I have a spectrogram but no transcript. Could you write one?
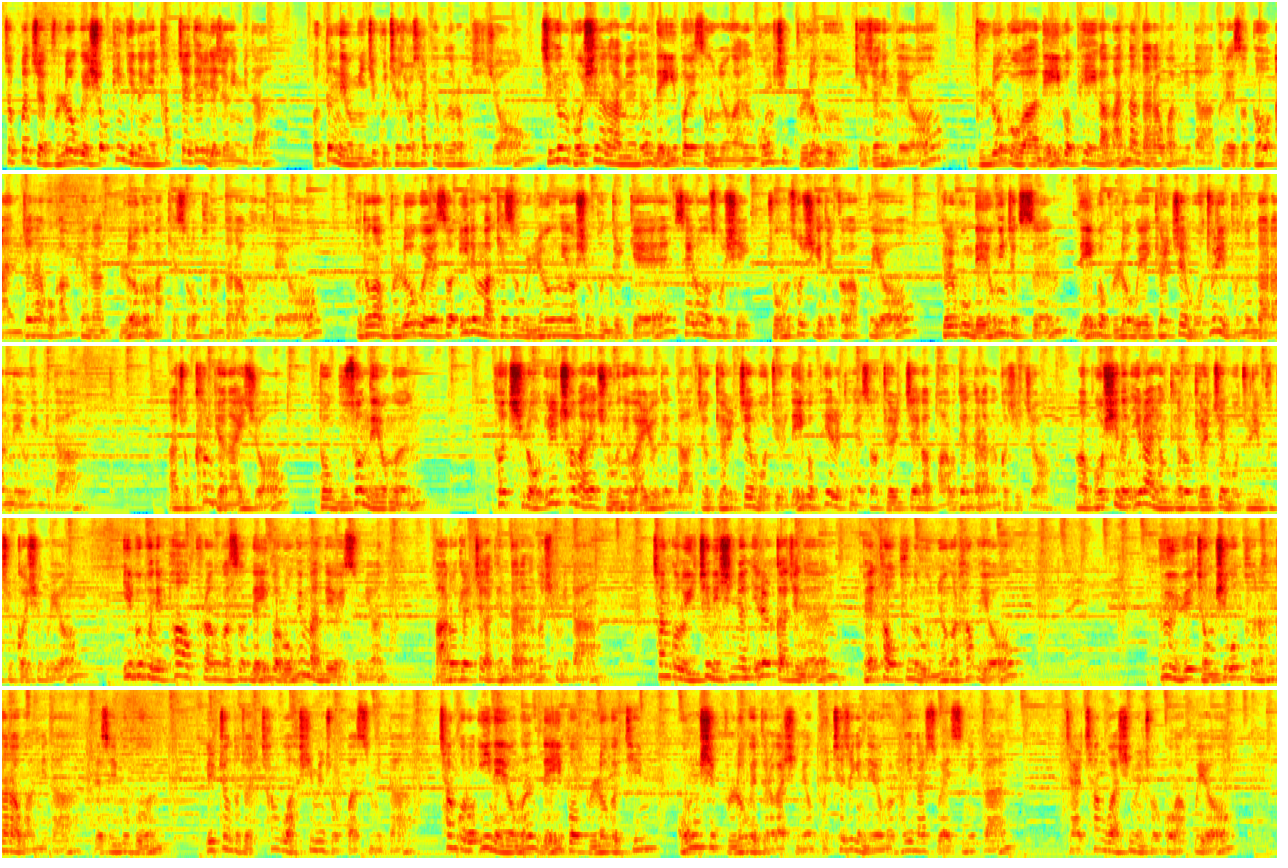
첫 번째 블로그에 쇼핑 기능이 탑재될 예정입니다. 어떤 내용인지 구체적으로 살펴보도록 하시죠. 지금 보시는 화면은 네이버에서 운영하는 공식 블로그 계정인데요. 블로그와 네이버 페이가 만난다라고 합니다. 그래서 더 안전하고 간편한 블로그 마켓을 오픈한다라고 하는데요. 그동안 블로그에서 1인 마켓을 운영해 오신 분들께 새로운 소식, 좋은 소식이 될 것 같고요. 결국 내용인즉슨 네이버 블로그에 결제 모듈이 붙는다라는 내용입니다. 아주 큰 변화이죠. 더 무서운 내용은 터치로 1초 만에 주문이 완료된다. 즉 결제 모듈 네이버 페이를 통해서 결제가 바로 된다는 것이죠. 아마 보시는 이러한 형태로 결제 모듈이 붙을 것이고요. 이 부분이 파워풀한 것은 네이버 로그인만 되어 있으면 바로 결제가 된다는 것입니다. 참고로 2020년 1월까지는 베타 오픈으로 운영을 하고요. 그 위에 정식 오픈을 한다라고 합니다. 그래서 이 부분 일정도 저 참고하시면 좋을 것 같습니다. 참고로 이 내용은 네이버 블로그 팀 공식 블로그에 들어가시면 구체적인 내용을 확인할 수가 있으니까 잘 참고하시면 좋을 것 같고요.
